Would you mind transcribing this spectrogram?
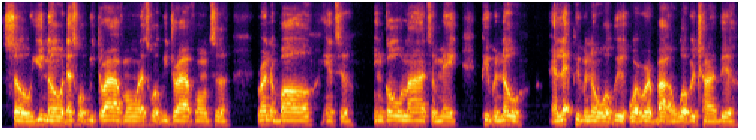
So, you know, that's what we thrive on. That's what we drive on to run the ball into in goal line to make people know and let people know what we what we're about and what we're trying to build.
